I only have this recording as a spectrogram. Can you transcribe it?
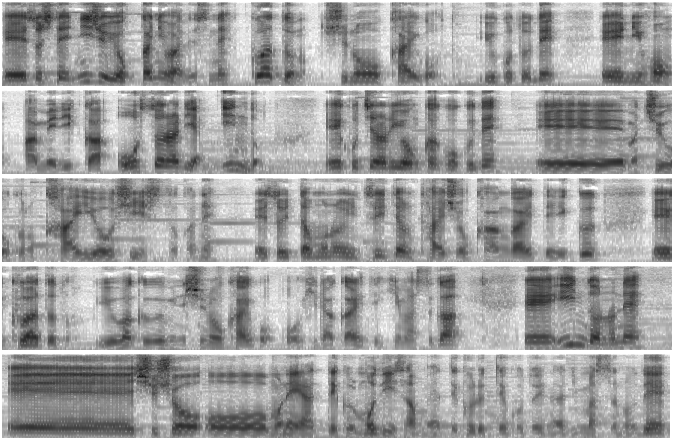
えー、そして24日にはですね、クワッドの首脳会合ということで、えー、日本、アメリカ、オーストラリア、インド、え、こちらの4カ国で、えーまあ、中国の海洋進出とかね、え、そういったものについての対処を考えていく、え、クワッドという枠組みの首脳会合を開かれていきますが、え、インドのね、え、首相もね、やってくる、モディさんもやってくるっていうことになりますので、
